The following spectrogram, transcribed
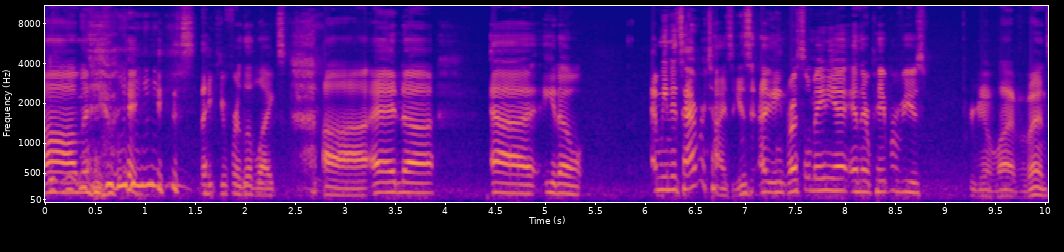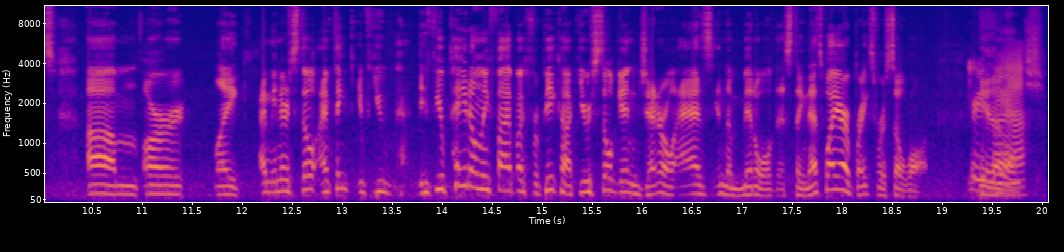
Um, anyways, thank you for the likes. Uh, and uh, uh, you know, I mean, it's advertising. It's, I mean, WrestleMania and their pay per views, premium live events, um, are like. I mean, there's still. I think if you if you paid only five bucks for Peacock, you're still getting general ads in the middle of this thing. That's why our breaks were so long. Pretty you know. Yeah. much.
